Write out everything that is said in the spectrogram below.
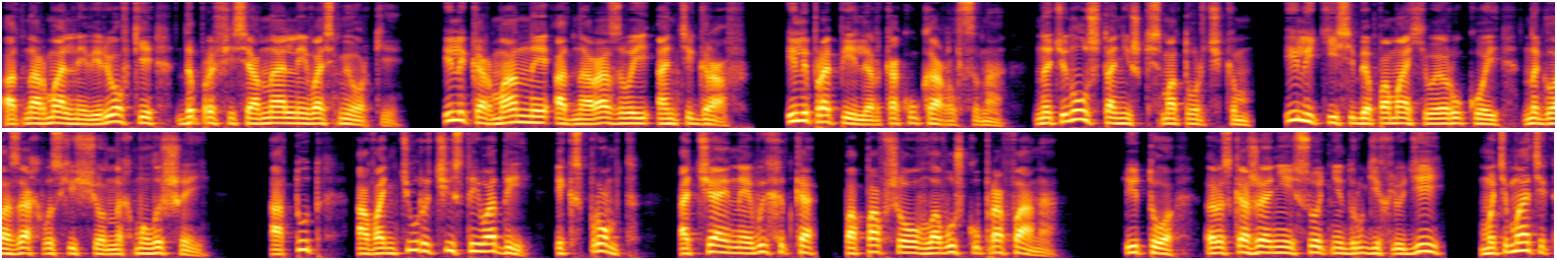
от нормальной веревки до профессиональной восьмерки, или карманный одноразовый антиграф, или пропеллер, как у Карлсона, натянул штанишки с моторчиком и лети себе, помахивая рукой на глазах восхищенных малышей. А тут авантюра чистой воды, экспромт, отчаянная выходка попавшего в ловушку профана. И то, расскажи о ней сотни других людей, математик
